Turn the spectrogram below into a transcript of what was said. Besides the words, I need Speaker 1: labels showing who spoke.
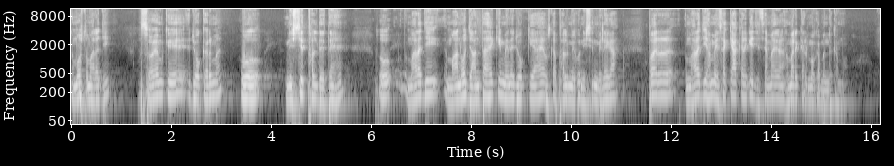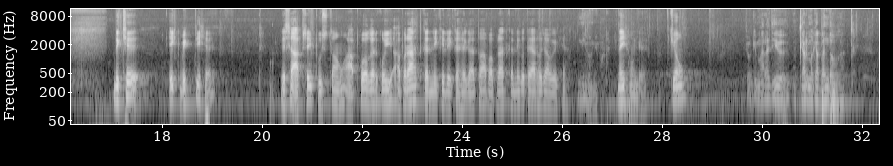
Speaker 1: नमोस्तु महाराज जी। स्वयं के जो कर्म वो निश्चित फल देते हैं। तो महाराज जी मानव जानता है कि मैंने जो किया है उसका फल मेरे को निश्चित मिलेगा। पर महाराज जी हम ऐसा क्या करेंगे जिससे हमें हमारे कर्मों का बंध कम हो?
Speaker 2: देखिए एक व्यक्ति है जैसे आपसे ही पूछता हूँ आपको अगर कोई अपराध करने के लिए कहेगा तो आप अपराध करने को तैयार हो जाओगे क्या?
Speaker 1: नहीं होंगे
Speaker 2: नहीं होंगे। क्यों?
Speaker 1: क्योंकि महाराज जी कर्म का बंध होगा।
